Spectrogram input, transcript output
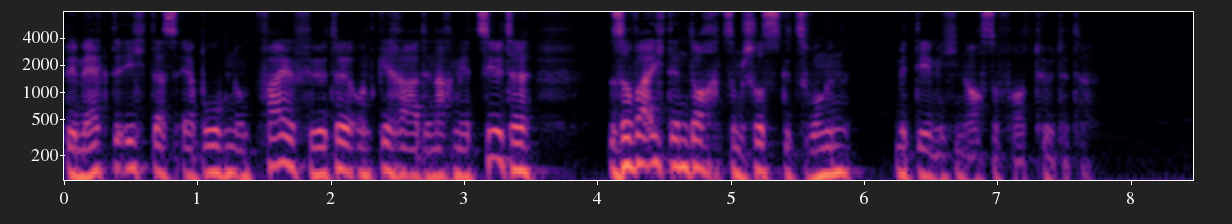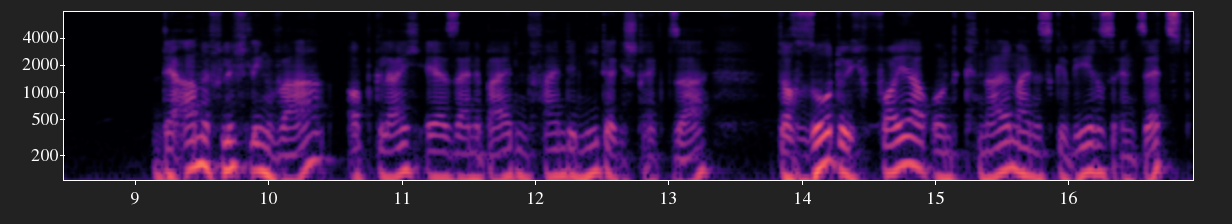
bemerkte ich, dass er Bogen und Pfeil führte und gerade nach mir zielte, so war ich denn doch zum Schuss gezwungen, mit dem ich ihn auch sofort tötete. Der arme Flüchtling war, obgleich er seine beiden Feinde niedergestreckt sah, doch so durch Feuer und Knall meines Gewehres entsetzt,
